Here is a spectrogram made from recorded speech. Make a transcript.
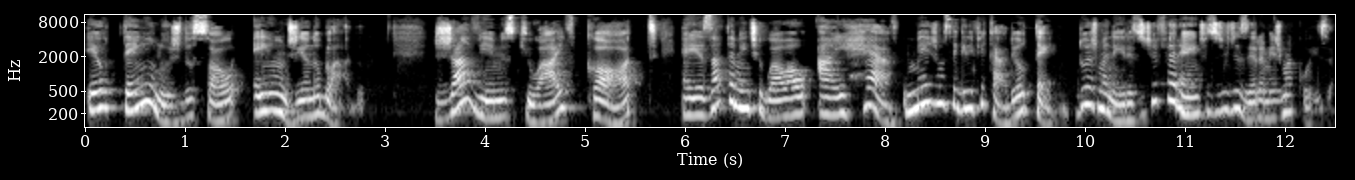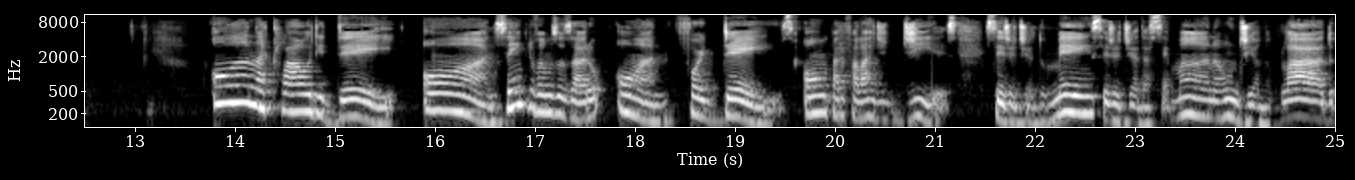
Eu tenho luz do sol em um dia nublado. Já vimos que o I've got é exatamente igual ao I have, o mesmo significado, eu tenho. Duas maneiras diferentes de dizer a mesma coisa. On a cloudy day. On. Sempre vamos usar o on for days. On para falar de dias. Seja dia do mês, seja dia da semana, um dia nublado,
